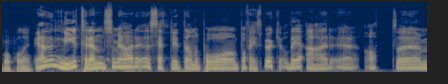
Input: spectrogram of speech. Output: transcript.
gå på den. Ja, det er en ny trend som jeg har eh, sett litt på, på Facebook, og det er eh, at eh,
